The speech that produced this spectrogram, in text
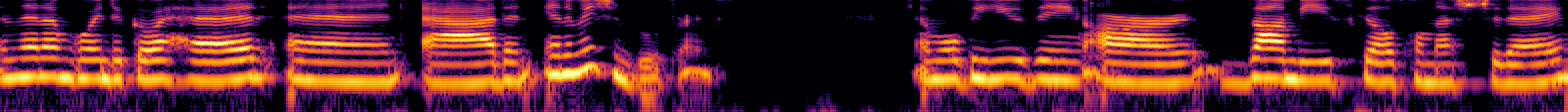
And then I'm going to go ahead and add an animation blueprint. And we'll be using our zombie skeletal mesh today.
